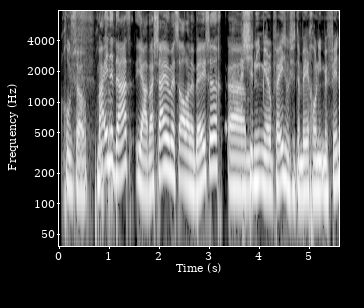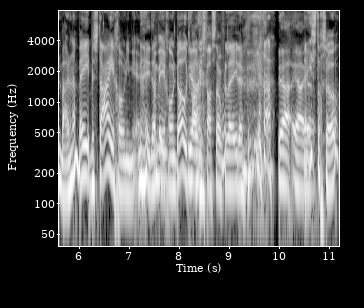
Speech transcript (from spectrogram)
goed zo. Goed Maar zo. inderdaad, ja, waar zijn we met z'n allen mee bezig? Ehm, Als je niet meer op Facebook zit, dan ben je gewoon niet meer vindbaar. En dan ben je, besta je gewoon niet meer. Nee, dan, dan ben je gewoon dood. Ja. Oh, die is vast overleden. ja, ja, ja, ja. is toch zo?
